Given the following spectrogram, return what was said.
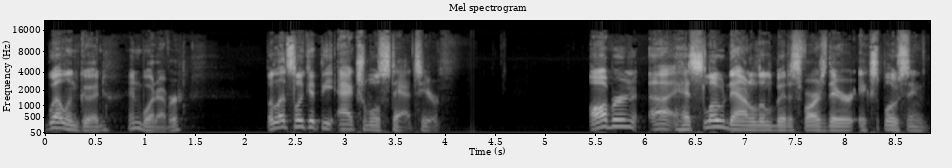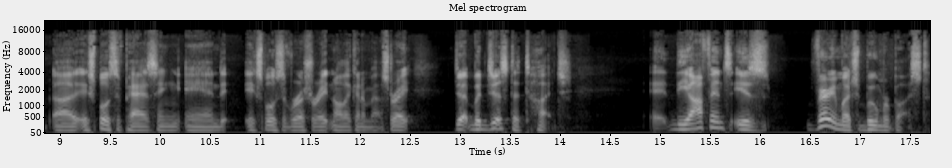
well and good and whatever. But let's look at the actual stats here. Auburn uh, has slowed down a little bit as far as their explosive, uh, explosive passing and explosive rush rate and all that kind of mess, right? But just a touch. Uh, the offense is very much boomer bust.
